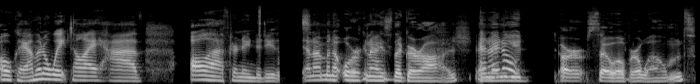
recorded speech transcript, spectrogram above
okay, I'm going to wait till I have all afternoon to do this. and I'm going to organize the garage. And And, then you are so overwhelmed.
